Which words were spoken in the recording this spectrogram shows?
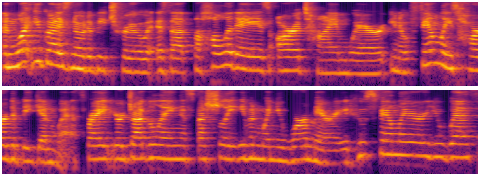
And what you guys know to be true is that the holidays are a time where, you know, family is hard to begin with, right? You're juggling, especially even when you were married. Whose family are you with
